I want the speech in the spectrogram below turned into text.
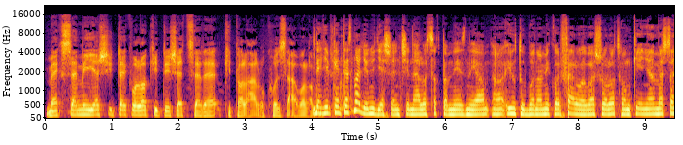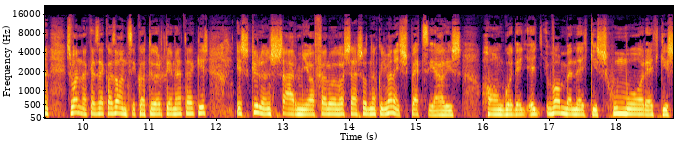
megszemélyesítek valakit, és egyszerre kitalálok hozzá valamit. De egyébként ezt nagyon ügyesen csinálod, szoktam nézni a, a Youtube-on, amikor felolvasol otthon kényelmesen, és vannak ezek az ancika történetek is, és külön sármi a felolvasásodnak, hogy van egy speciális hangod, egy, egy, van benne egy kis humor, egy kis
